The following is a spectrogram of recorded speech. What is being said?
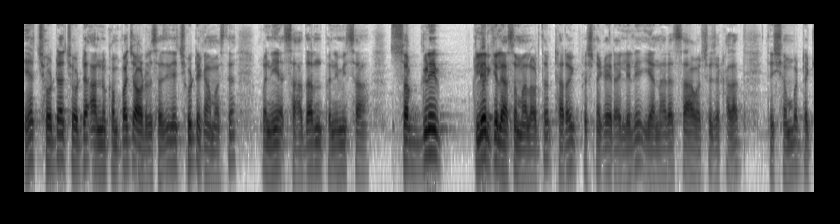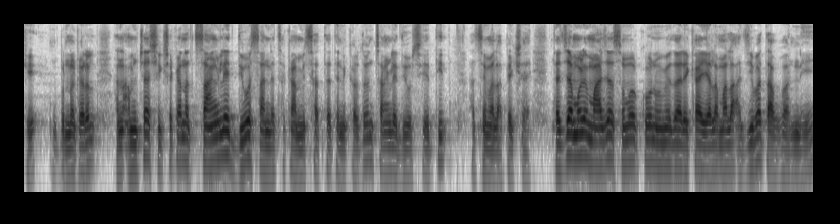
ह्या छोट्या छोट्या अनुकंपाच्या ऑर्डर्स असतील हे छोटे कामं असतं पण हे साधारणपणे मी सा सगळे क्लिअर केले असं मला वाटतं. ठराविक प्रश्न काही राहिलेले येणाऱ्या सहा वर्षाच्या काळात ते शंभर टक्के पूर्ण करेल. आणि आमच्या शिक्षकांना चांगले दिवस आणण्याचं काम मी सातत्याने करतो आणि चांगले दिवस येतील असे मला अपेक्षा आहे. त्याच्यामुळे माझ्यासमोर कोण उमेदवार आहे काय याला मला अजिबात आव्हान नाही.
